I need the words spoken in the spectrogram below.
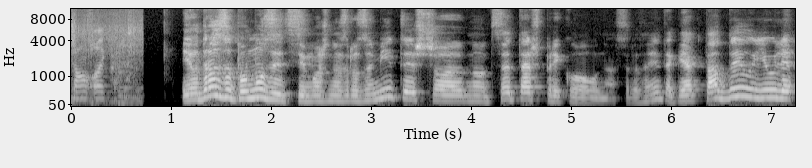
don't like. І одразу по музиці можна зрозуміти, що ну, це теж прикол у нас. Розумієте? Як тоді у Юлі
